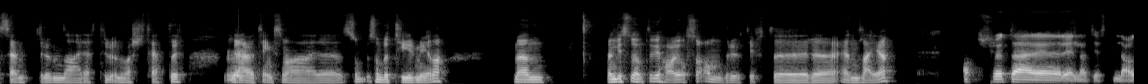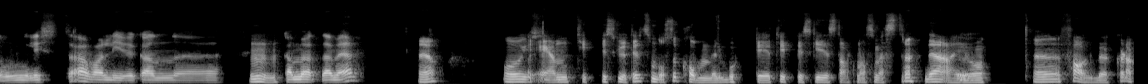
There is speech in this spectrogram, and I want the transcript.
sentrum, nærhet til universiteter. Det er jo ting som, er, eh, som, som betyr mye, da. Men, men vi studenter vi har jo også andre utgifter eh, enn leie. Absolutt. Det er en relativt lang liste av hva livet kan, eh, Mm, kan møte deg med. ja. Og en typisk utgift som også kommer borti typisk i starten av semesteret, det er jo eh, fagbøker da,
